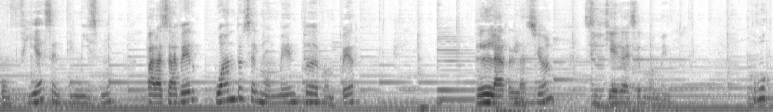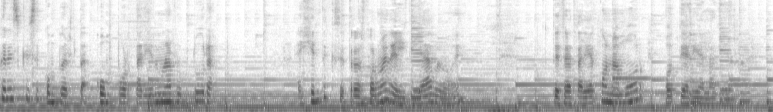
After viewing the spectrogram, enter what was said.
¿Confías en ti mismo para saber cuándo es el momento de romper la relación si llega ese momento? ¿Cómo crees que se comportaría en una ruptura? Hay gente que se transforma en el diablo, ¿eh? ¿Te trataría con amor o te haría la guerra?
